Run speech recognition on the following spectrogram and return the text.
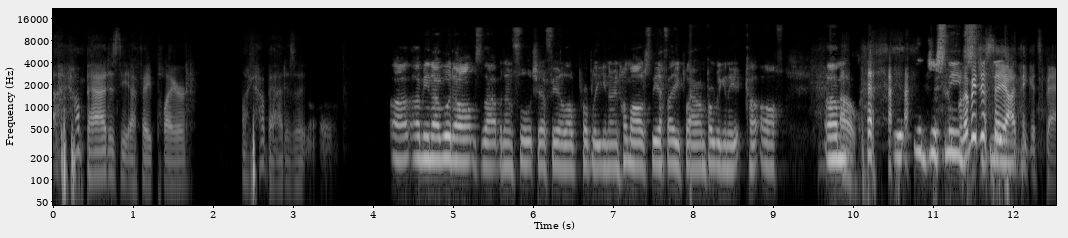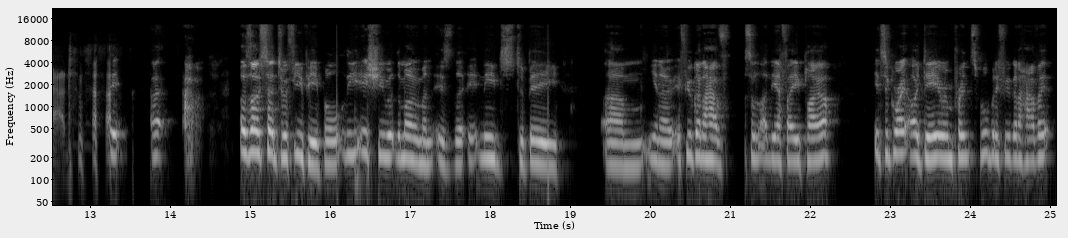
uh, how bad is the FA player? Like, how bad is it? Uh, I mean, I would answer that, but unfortunately, I feel I'll probably, you know, in homage to the FA player, I'm probably going to get cut off. Um, oh, it, it, just needs. well, let me just say, I think it's bad. it, uh, as I've said to a few people, the issue at the moment is that it needs to be, um, you know, if you're going to have something like the FA player, it's a great idea in principle, but if you're going to have it,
